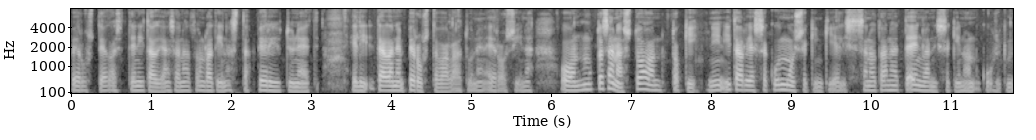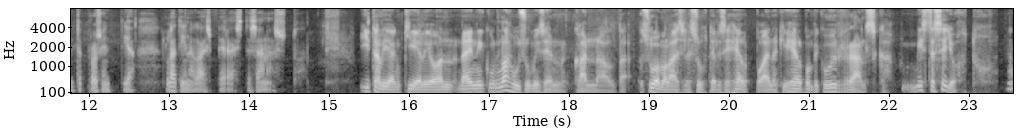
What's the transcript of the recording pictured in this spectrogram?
perusteella sitten italian sanat on latinasta periytyneet. Eli tällainen perustavanlaatuinen ero siinä on. Mutta sanastoa on toki niin Italiassa kuin muissakin kielissä. Sanotaan, että Englannissakin on 60 prosenttia latinalaisperäistä sanastoa. Italian kieli on näin niin kuin lahusumisen kannalta suomalaisille suhteellisen helppo, ainakin helpompi kuin ranska. Mistä se johtuu? No,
